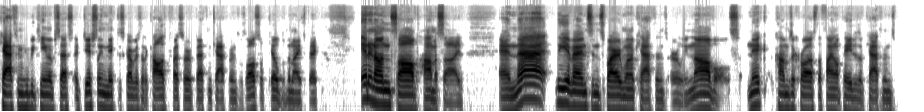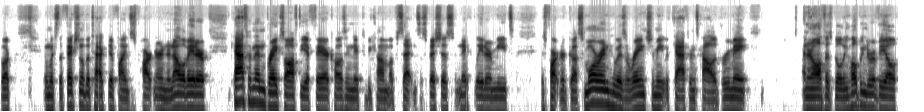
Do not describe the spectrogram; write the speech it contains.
Catherine who became obsessed. Additionally, Nick discovers that a college professor of Beth and Catherine's was also killed with an ice pick in an unsolved homicide. And that the events inspired one of Catherine's early novels. Nick comes across the final pages of Catherine's book, in which the fictional detective finds his partner in an elevator. Catherine then breaks off the affair, causing Nick to become upset and suspicious. Nick later meets his partner, Gus Moran, who has arranged to meet with Catherine's college roommate in an office building, hoping to reveal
